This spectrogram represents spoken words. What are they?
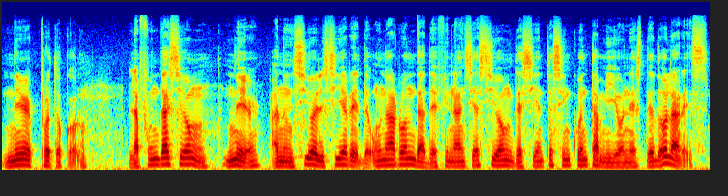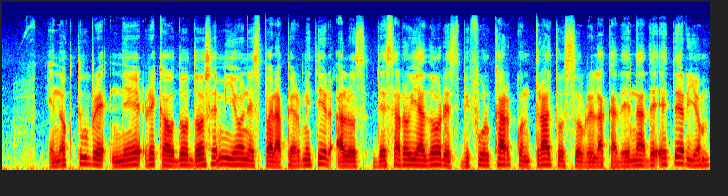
NIR Protocol la Fundación NIR anunció el cierre de una ronda de financiación de 150 millones de dólares. En octubre, NIR recaudó 12 millones para permitir a los desarrolladores bifurcar contratos sobre la cadena de Ethereum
